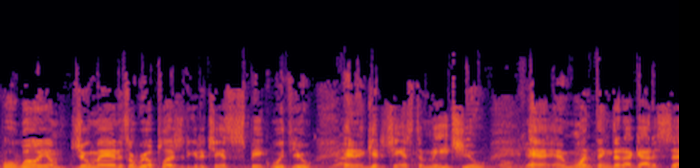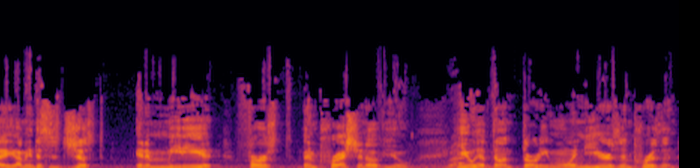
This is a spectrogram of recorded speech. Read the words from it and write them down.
Well, William, Jew Man, it's a real pleasure to get a chance to speak with you Right. and get a chance to meet you. Okay. And, and one thing that I got to say, I mean, this is just an immediate first impression of you, Right. you have done 31 years in prison.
